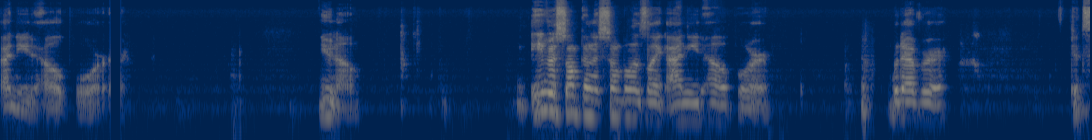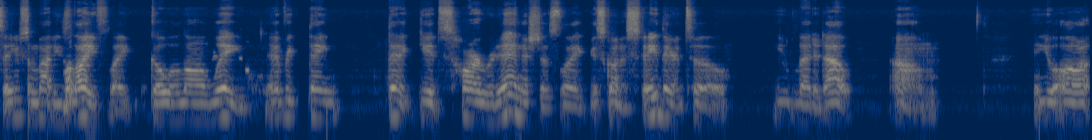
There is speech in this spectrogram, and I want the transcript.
"I need help" or you know, even something as simple as like I need help or whatever could save somebody's life, like go a long way. Everything that gets harbored in, it's just like it's gonna stay there until you let it out. Um, and you all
